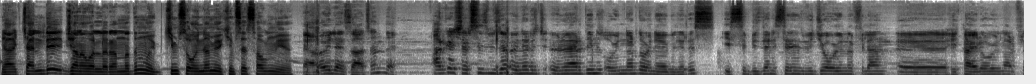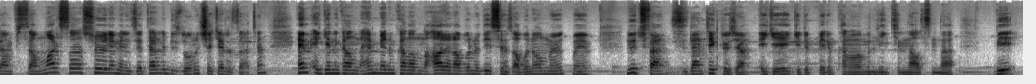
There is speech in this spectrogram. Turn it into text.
Ya kendi canavarlar anladın mı? Kimse oynamıyor, kimse salmıyor. Ya öyle zaten de. Arkadaşlar siz bize önerici, önerdiğiniz oyunları da oynayabiliriz. İsi, bizden istediğiniz video oyunu filan, e, hikayeli oyunlar filan fistan varsa söylemeniz yeterli. Biz de onu çekeriz zaten. Hem Ege'nin kanalına hem benim kanalımda halen abone değilseniz abone olmayı unutmayın. Lütfen sizden tek ricam Ege'ye gidip benim kanalımın linkinin altında bir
